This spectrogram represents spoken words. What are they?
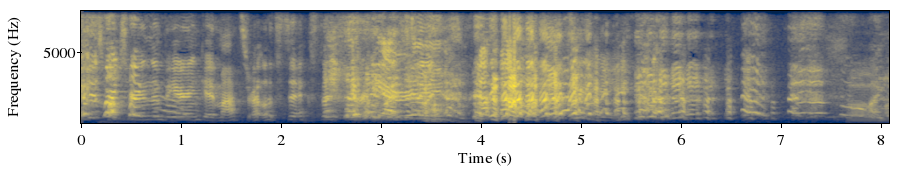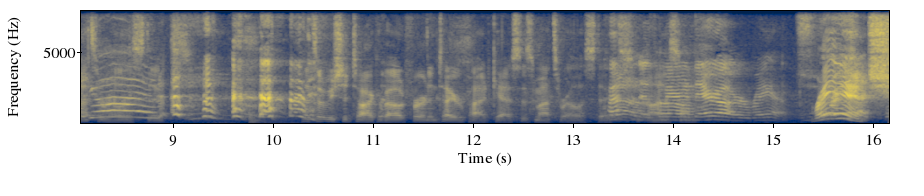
just return the beer and get mozzarella sticks. That's the yeah, really. Oh, oh my mozzarella God. sticks. That's what we should talk about for an entire podcast: is mozzarella sticks. Question is honestly. marinara or ranch? Ranch.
